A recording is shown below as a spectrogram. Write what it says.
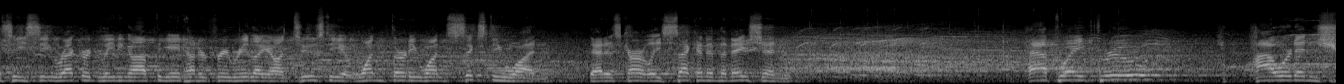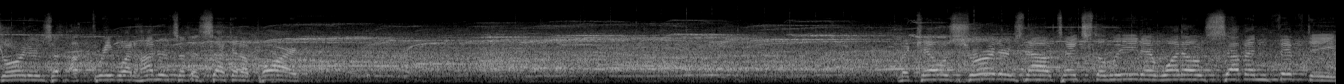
SEC record leading off the 800 free relay on Tuesday at 131.61. That is currently second in the nation. Halfway through, Howard and Schreuders, uh, three one hundredths of a second apart. Mikel Schreuders now takes the lead at 107.50.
